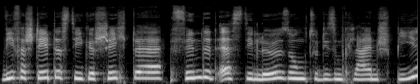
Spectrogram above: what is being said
Wie versteht es die Geschichte? Findet es die Lösung zu diesem kleinen Spiel?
